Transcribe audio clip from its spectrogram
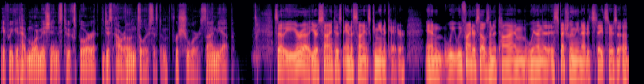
if we could have more missions to explore just our own solar system for sure. Sign me up. So you're a you're a scientist and a science communicator, and we, we find ourselves in a time when, especially in the United States, there's a,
